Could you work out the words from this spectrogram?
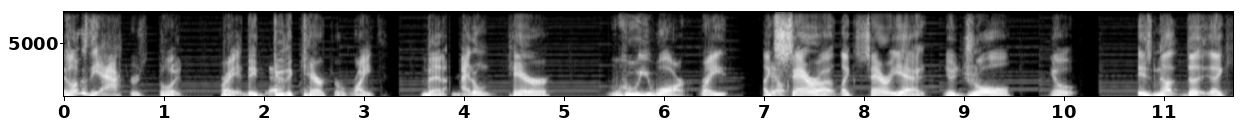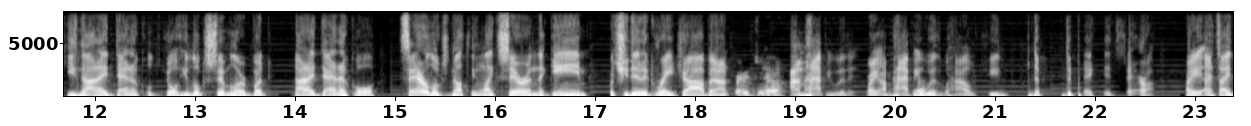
as long as the actor's good, right? They yeah. do the character right, then I don't care who you are, right? Like yeah. Sarah, like Sarah, yeah, you know, Joel, you know, is not like he's not identical to Joel. He looks similar, but not identical. Sarah looks nothing like Sarah in the game, but she did a great job, and I'm, right, yeah. I'm happy with it. Right, I'm happy yeah. with how she de- depicted Sarah. Right, it's I,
